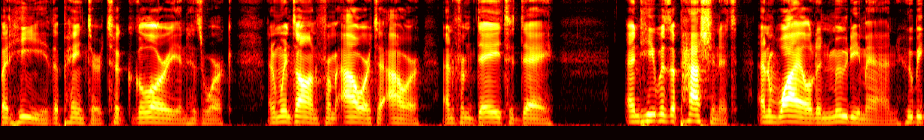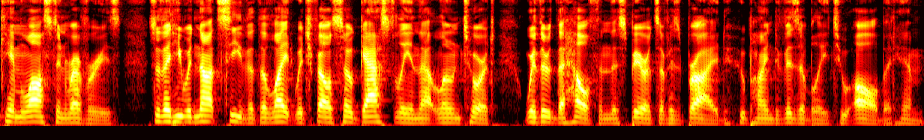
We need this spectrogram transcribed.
But he, the painter, took glory in his work, and went on from hour to hour, and from day to day. And he was a passionate and wild and moody man, who became lost in reveries, so that he would not see that the light which fell so ghastly in that lone turret withered the health and the spirits of his bride, who pined visibly to all but him.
